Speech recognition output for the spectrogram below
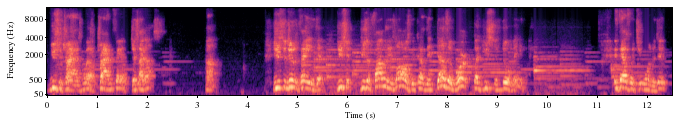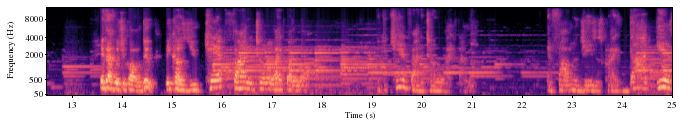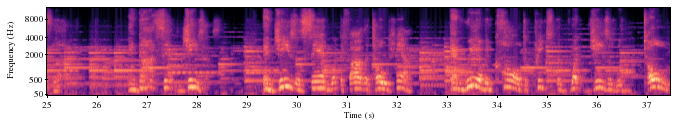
You should try as well, try and fail, just like us, huh? You should do the things that you should you should follow these laws because it doesn't work, but you should do them anyway. If that's what you want to do if that's what you call to do, because you can't find eternal life by the law. But you can find eternal life by love and following Jesus Christ. God is love. And God sent Jesus. And Jesus said what the Father told him. And we have been called to preach the, what Jesus was told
